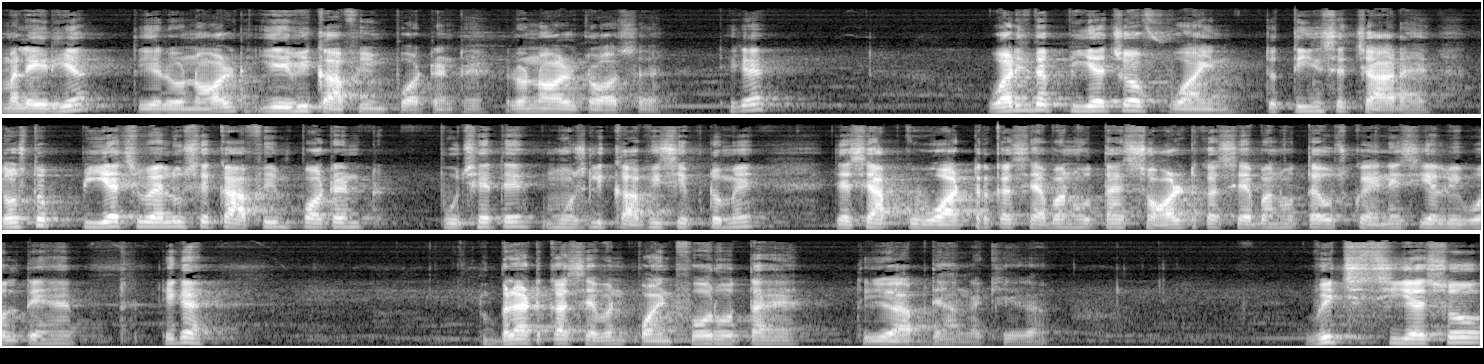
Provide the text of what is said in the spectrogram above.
मलेरिया तो ये रोनाल्ड ये भी काफ़ी इंपॉर्टेंट है रोनाल्ड रॉस है, ठीक है? What is the pH of wine तो तीन से चार है। दोस्तों पीएच वैल्यू से काफ़ी इंपॉर्टेंट पूछे थे। मोस्टली काफ़ी शिफ्टों में। जैसे आपको वाटर का सेवन होता है सॉल्ट का सेवन होता है, उसको एन भी बोलते हैं। ठीक है? ब्लड का सेवन पॉइंट फोर होता है। तो ये आप ध्यान रखिएगा। Which C H O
